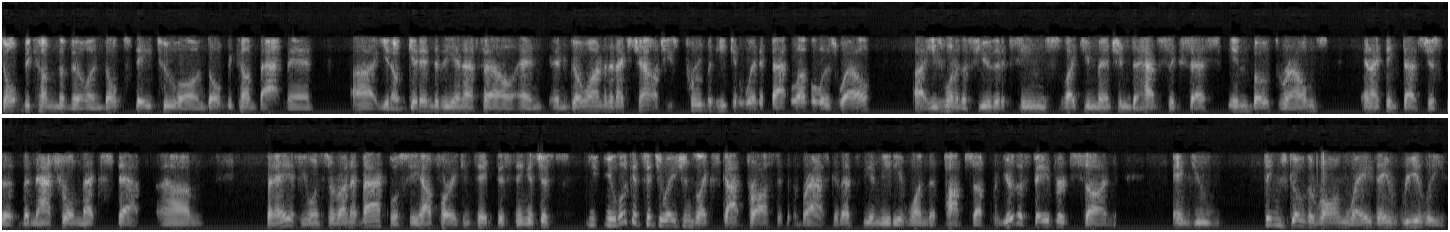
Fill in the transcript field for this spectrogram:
Don't become the villain. Don't stay too long. Don't become Batman. Uh, you know, get into the NFL and and go on to the next challenge. He's proven he can win at that level as well. Uh, he's one of the few that it seems like you mentioned to have success in both realms, and I think that's just the the natural next step. Um, but hey, if he wants to run it back, we'll see how far he can take this thing. It's just you, you look at situations like Scott Frost at Nebraska. That's the immediate one that pops up. When you're the favored son, and you things go the wrong way, they really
